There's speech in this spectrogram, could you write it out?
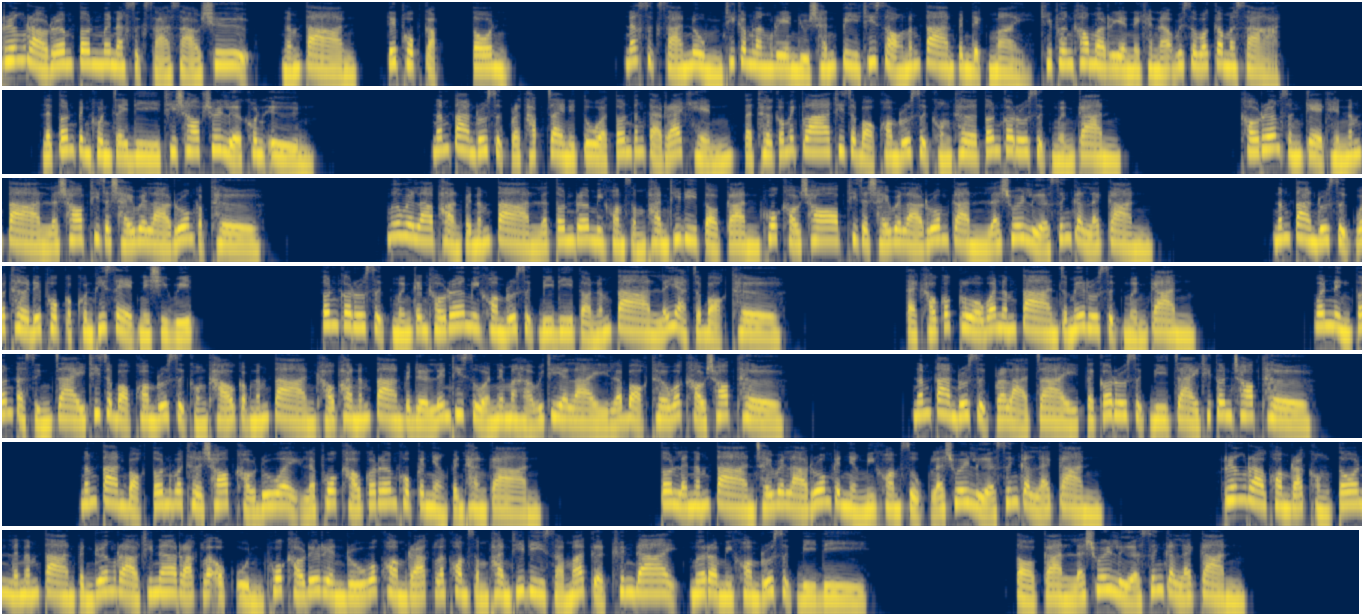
เรื่องราวเริ่มต้นเมื่อนักศึกษาสาวชื่อ น้ำตาล ได้พบกับต้น นักศึกษาหนุ่มที่กำลังเรียนอยู่ชั้นปีที่สองน้ำตาลเป็นเด็กใหม่ที่เพิ่งเข้ามาเรียนในคณะวิศวกรรมศาสตร์ และต้นเป็นคนใจดีที่ชอบช่วยเหลือคนอื่น น้ำตาลรู้สึกประทับใจในตัวต้นตั้งแต่แรกเห็น แต่เธอก็ไม่กล้าที่จะบอกความรู้สึกของเธอต้นก็รู้สึกเหมือนกัน เขาเริ่มสังเกตเห็นน้ำตาลและชอบที่จะใช้เวลาร่วมกับเธอ เมื่อเวลาผ่านไปน้ำตาล และต้นเริ่มมีความสัมพันธ์ที่ดีต่อกัน พวกเขาชอบที่จะใช้เวลาร่วมกันและช่วยเหลือซึ่งกันและกัน น้ำตาลรู้สึกว่าเธอได้พบกับคนพิเศษในชีวิต ต้นก็รู้สึกเหมือนกันเขาเริ่มมีความรู้สึกดีๆ ต่อน้ำตาล และอยากจะบอกเธอ แต่เขาก็กลัวว่าน้ำตาลจะไม่รู้สึกเหมือนกัน วันหนึ่งต้นตัดสินใจที่จะบอกความรู้สึกของเขากับน้ำตาล เขาพาน้ำตาลไปเดินเล่นที่สวนในมหาวิทยาลัย และบอกเธอว่าเขาชอบเธอ น้ำตาลรู้สึกประหลาดใจ แต่ก็รู้สึกดีใจที่ต้นชอบเธอ น้ำตาลบอกต้นว่าเธอชอบเขาด้วย และพวกเขาก็เริ่มคบกันอย่างเป็นทางการ ต้นและน้ำตาลใช้เวลาร่วมกันอย่างมีความสุขและช่วยเหลือซึ่งกันและกัน เรื่องราวความรักของต้นและน้ำตาลเป็นเรื่องราวที่น่ารักและอบอุ่น พวกเขาได้เรียนรู้ว่าความรักและความสัมพันธ์ที่ดีสามารถเกิดขึ้นได้ เมื่อเรามีความรู้สึกดีๆ ต่อกันและช่วยเหลือซึ่งกันและกัน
